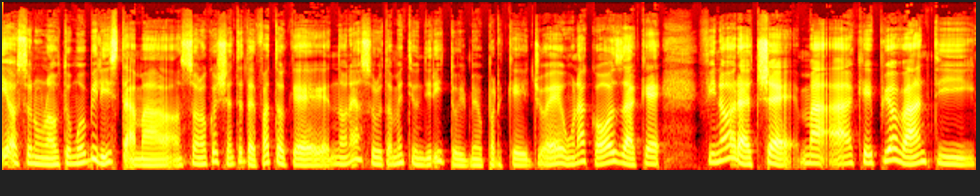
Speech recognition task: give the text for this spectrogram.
Io sono un automobilista, ma sono cosciente del fatto che non è assolutamente un diritto il mio parcheggio, è una cosa che finora c'è, ma che più avanti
